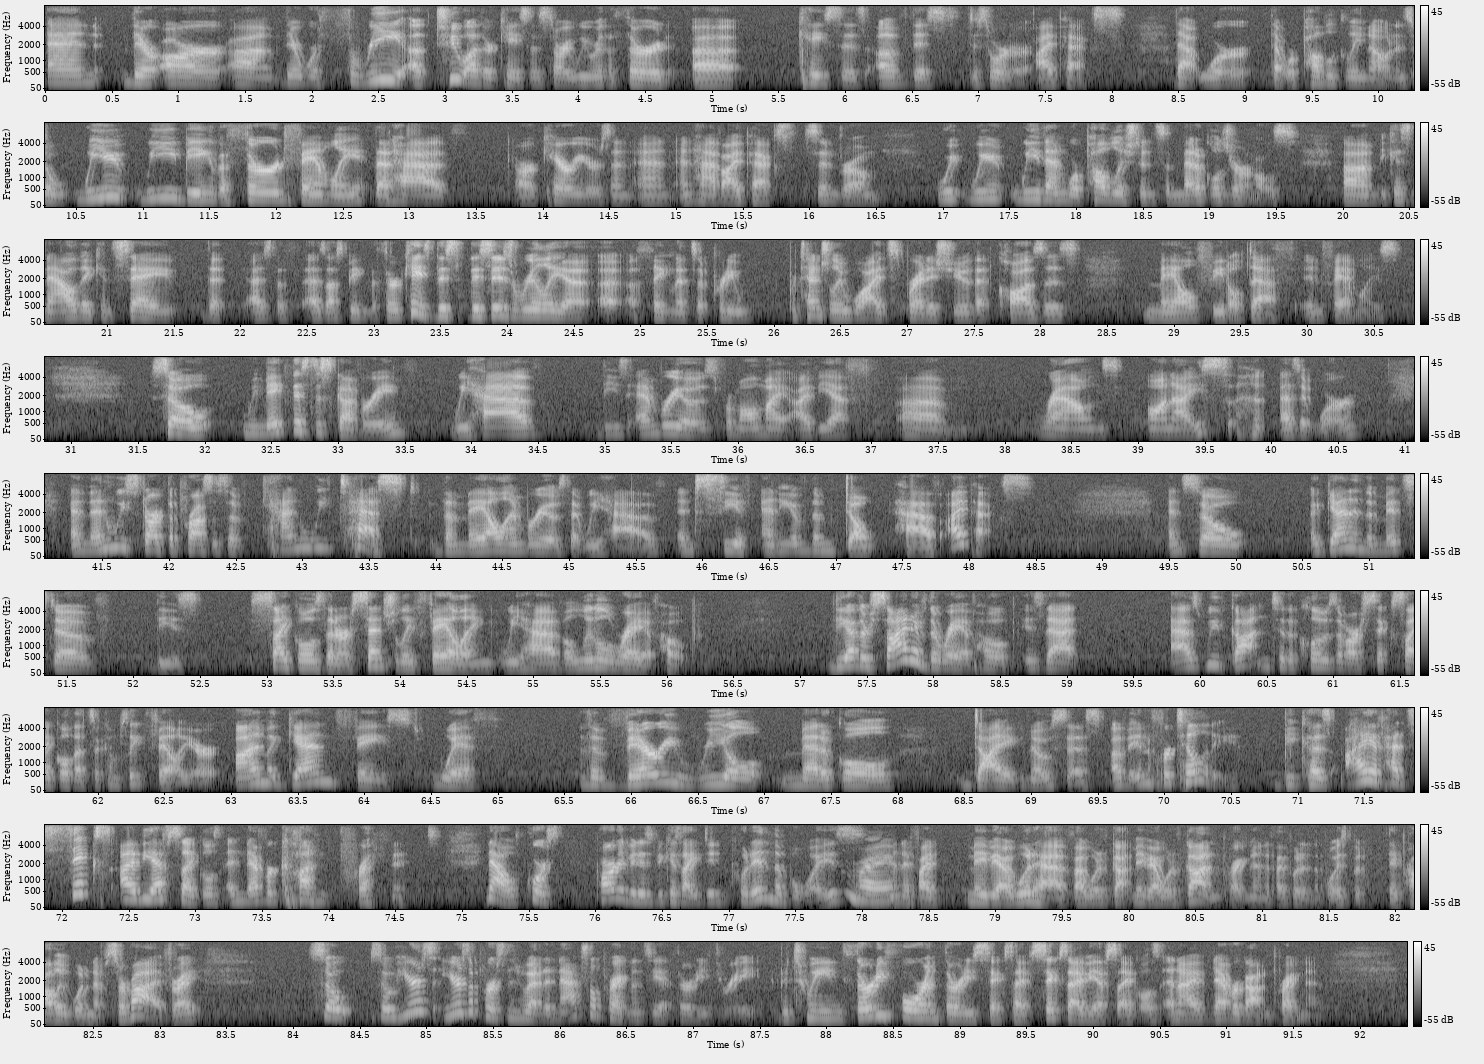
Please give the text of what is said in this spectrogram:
And there are um, there were three of uh, two other cases. Sorry, we were the third uh, cases of this disorder, IPEX, that were that were publicly known. And so we we being the third family that have are carriers and and, and have IPEX syndrome we, we, we then were published in some medical journals um, because now they can say that as the as us being the third case, this this is really a, a, thing that's a pretty potentially widespread issue that causes male fetal death in families. So we make this discovery. We have these embryos from all my IVF um, rounds on ice, as it were. And then we start the process of can we test the male embryos that we have and see if any of them don't have IPEX? And so, again, in the midst of these cycles that are essentially failing, we have a little ray of hope. The other side of the ray of hope is that as we've gotten to the close of our sixth cycle, that's a complete failure. I'm again faced with the very real medical diagnosis of infertility because I have had six IVF cycles and never gotten pregnant. Now, of course, part of it is because I didn't put in the boys, right. and if I maybe I would have, I would have got maybe I would have gotten pregnant if I put in the boys, but they probably wouldn't have survived, right? So so here's here's a person who had a natural pregnancy at 33. Between 34 and 36, I have six IVF cycles, and I've never gotten pregnant.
